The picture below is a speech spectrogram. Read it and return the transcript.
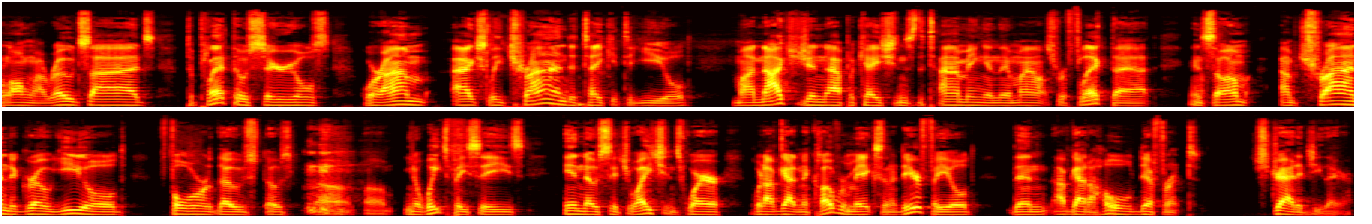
along my roadsides to plant those cereals where I'm actually trying to take it to yield. My nitrogen applications, the timing and the amounts reflect that. And so I'm, I'm trying to grow yield for those, those, uh, um, you know, wheat species in those situations where what I've got in a clover mix in a deer field, then I've got a whole different strategy there.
